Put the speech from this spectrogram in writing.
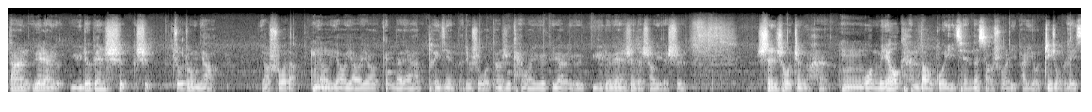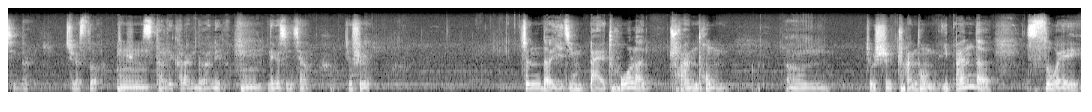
当然，月亮有与六便士是着重要要说的，嗯。要要要要跟大家推荐的，就是我当时看完月月亮与与六便士的时候，也是深受震撼。嗯。我没有看到过以前的小说里边有这种类型的角色，就是斯特里克兰德那个、嗯。那个形象，就是真的已经摆脱了传统，嗯，就是传统一般的思维，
